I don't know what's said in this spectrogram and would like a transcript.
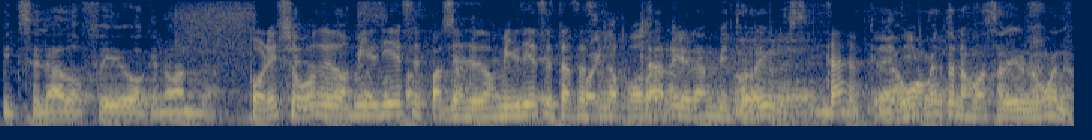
pixelado, feo, que no anda. Por eso vos de 2010, desde 2010 estás haciendo juegos horribles. ámbito Horribles. sí. Claro. En algún momento nos va a salir uno bueno.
